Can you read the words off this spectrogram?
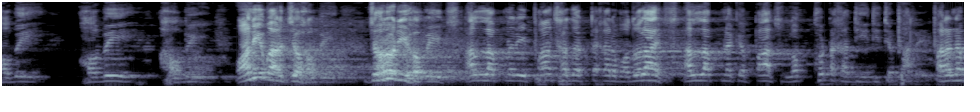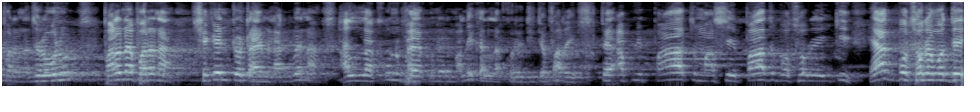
হবে হবে হবে, অনিবার্য হবে। জরুরি হবে। আল্লাহ আপনার এই পাঁচ হাজার টাকার বদলায় আল্লাহ আপনাকে পাঁচ লক্ষ টাকা দিয়ে দিতে পারে। পারে না পারে না, জোর বলুন। পারে না পারে না সেকেন্ডও টাইম লাগবে না। আল্লাহ কোন ভাইয়া কোনের মালিক আল্লাহ করে দিতে পারে। তাই আপনি পাঁচ মাসে, পাঁচ বছরে কি এক বছরের মধ্যে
